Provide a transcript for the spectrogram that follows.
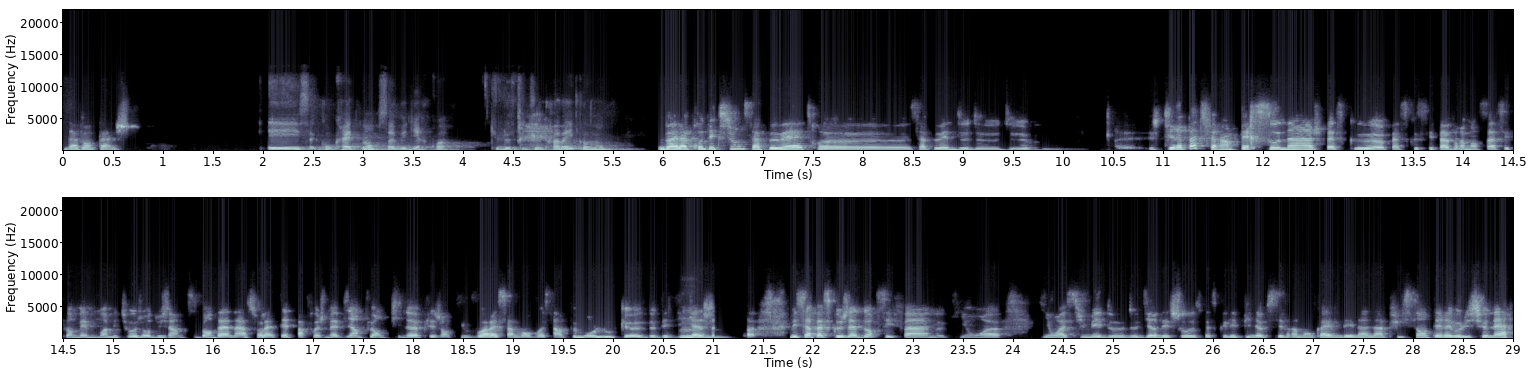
davantage. Et concrètement, ça veut dire quoi? Tu le, tu travailles comment? Bah, La protection, ça peut être, euh, ça peut être de je dirais pas de faire un personnage parce que euh, parce que c'est pas vraiment ça, c'est quand même moi. Mais tu vois, aujourd'hui, j'ai un petit bandana sur la tête. Parfois, je m'habille un peu en pin-up. Les gens qui me voient récemment voient c'est un peu mon look euh, de dédicace. Mm. Mais ça parce que j'adore ces femmes qui ont euh, qui ont assumé de, dire des choses parce que les pin-up c'est vraiment quand même des nanas puissantes et révolutionnaires.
